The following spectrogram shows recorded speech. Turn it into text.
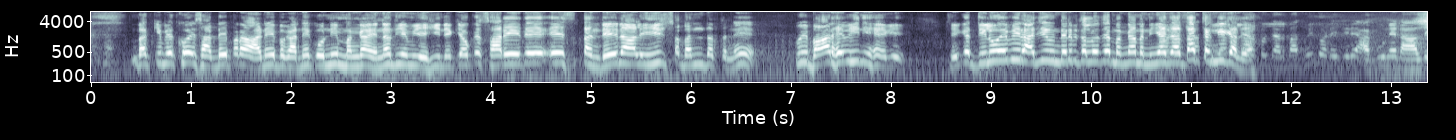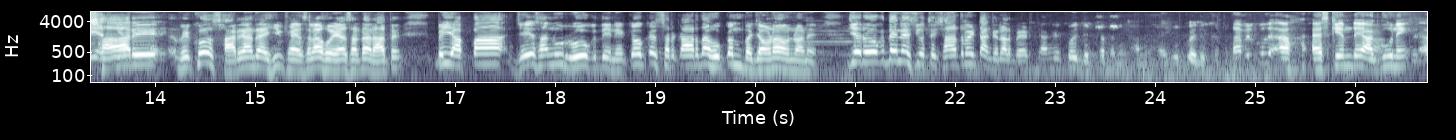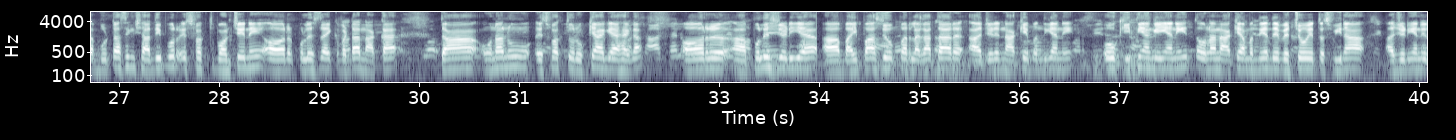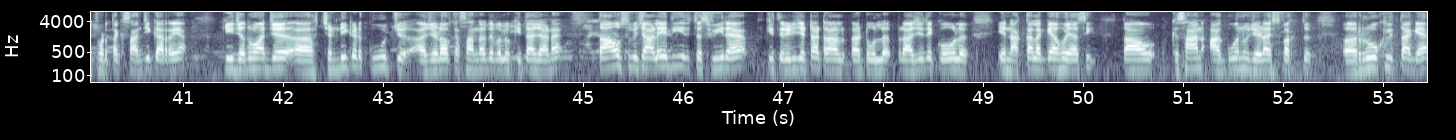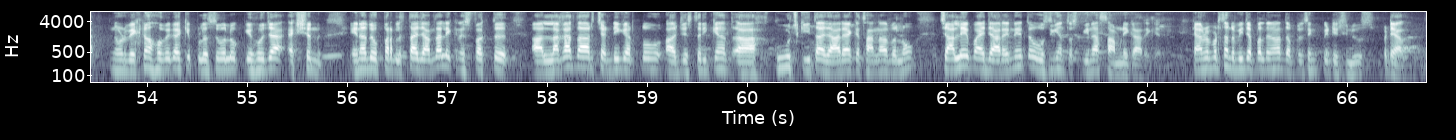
ਬਾਕੀ ਵੇਖੋ, ਇਹ ਸਾਡੇ ਭਰਾ ਨੇ, ਬਗਾਨੇ ਕੋਨੀ ਨਹੀਂ ਮੰਗਾ ਇਹਨਾਂ ਦੀਆਂ ਵੀ ਇਹੀ ਨੇ, ਕਿਉਂਕਿ ਸਾਰੇ ਇਹਦੇ, ਇਸ ਧੰਦੇ ਨਾਲ ਹੀ ਸੰਬੰਧਿਤ ਨੇ। ਕੋਈ ਬਾਹਰ ਹੈ ਵੀ ਨਹੀਂ ਹੈਗੇ। ਠੀਕ ਹੈ, ਦਿਲੋਂ ਇਹ ਵੀ ਰਾਜੀ ਹੁੰਦੇ ਨੇ ਵੀ ਚਲੋ ਜੇ ਮੰਗਾ ਮੰਨੀਆਂ ਜਾਂਦਾ ਚੰਗੀ ਗੱਲ ਆ। ਗੱਲਬਾਤ ਹੋਈ ਤੁਹਾਡੇ ਜਿਹੜੇ ਆਗੂ ਨੇ ਨਾਲ ਦੇ ਸਾਰੇ ਵੇਖੋ, ਸਾਰਿਆਂ ਦਾ ਇਹੀ ਫੈਸਲਾ ਹੋਇਆ ਸਾਡਾ ਰਾਤ ਵੀ ਆਪਾਂ ਜੇ ਸਾਨੂੰ ਰੋਕਦੇ ਨੇ, ਕਿਉਂਕਿ ਸਰਕਾਰ ਦਾ ਹੁਕਮ ਵਜਾਉਣਾ ਉਹਨਾਂ ਨੇ। ਜੇ ਰੋਕਦੇ ਨੇ, ਅਸੀਂ ਉੱਥੇ ਸ਼ਾਂਤਮਈ ਢੰਗ ਨਾਲ ਬੈਠ ਜਾਾਂਗੇ, ਕੋਈ ਦਿੱਕਤ ਨਹੀਂ ਸਾਨੂੰ ਹੈਗੀ, ਕੋਈ ਦਿੱਕਤ ਤਾਂ ਬਿਲਕੁਲ ਐਸਕੇਐਮ ਦੇ ਆਗੂ ਨੇ ਬੂਟਾ ਸਿੰਘ ਸ਼ਾਦੀਪੁਰ ਇਸ ਵਕਤ ਪਹੁੰਚੇ ਨੇ ਔਰ ਪੁਲਿਸ ਦਾ ਇੱਕ ਵੱਡਾ ਨਾਕਾ ਤਾਂ ਉਹਨਾਂ ਨੂੰ ਇਸ ਵਕਤ ਰੋਕਿਆ ਗਿਆ ਹੈਗਾ ਔਰ ਪੁਲਿਸ ਜਿਹੜੀ ਹੈ ਬਾਈਪਾਸ ਦੇ ਉੱਪਰ ਲਗਾਤਾਰ ਜਿਹੜੇ ਨਾਕੇਬੰਦੀਆਂ ਨੇ, ਉਹ ਕੀਤੀਆਂ ਗਈਆਂ ਨੇ। ਤਾਂ ਉਹਨਾਂ ਨਾਕਿਆਬੰਦੀਆਂ ਦੇ ਵਿੱਚੋਂ ਇਹ ਤਸਵੀਰਾਂ ਜਿਹੜੀਆਂ ਨੇ ਤੁਹਾਡੇ ਤੱਕ ਸਾਂਝੀ ਕਰ ਰਹੇ ਆ ਕਿ ਜਦੋਂ ਅੱਜ ਚੰਡੀਗੜ੍ਹ ਕੂਚ ਜਿਹੜਾ ਉਹ ਕਿਸਾਨਾਂ ਦੇ ਵੱਲੋਂ ਕੀਤਾ ਜਾਣਾ ਤਾਂ ਉਸ ਵਿਚਾਲੇ ਦੀ ਤਸਵੀਰ ਹੈ ਕਿ ਤੇਰੀ ਜੱਟਾ ਟੋਲ ਪਲਾਜ਼ੇ ਦੇ ਕੋਲ ਇਹ ਨਾਕਾ ਲੱਗਿਆ ਹੋਇਆ ਸੀ, ਤਾਂ ਉਹ ਕਿਸਾਨ ਆਗੂਆਂ ਨੂੰ ਜਿਹੜਾ ਇਸ ਵਕਤ ਰੋਕ ਲਿੱਤਾ ਗਿਆ ਹੁਣ ਵੇਖਣਾ ਹੋਵੇਗਾ ਕਿ ਪੁਲਿਸ ਵੱਲੋਂ ਕਿਹੋ ਜਿਹਾ ਐਕਸ਼ਨ ਇਹਨਾਂ ਦੇ ਉੱਪਰ ਲਿੱਤਾ ਜਾਂਦਾ, ਲੇਕਿਨ ਇਸ ਵਕਤ ਲਗਾਤਾਰ ਚੰਡੀਗੜ੍ਹ ਤੋਂ ਜਿਸ ਤਰੀਕੇ ਨਾਲ ਕੂਚ ਕੀਤਾ ਜਾ ਰਿਹਾ ਕਿਸਾਨਾਂ ਵੱਲੋਂ, ਚਾਲੇ ਪਾਏ ਜਾ ਰਹੇ ਨੇ, ਤਾਂ ਉਸ ਦੀਆਂ ਤਸਵੀਰਾਂ ਸਾਹਮਣੇ ਆ ਰਹੀਆਂ ਨੇ। ਕੈਮਰਾ ਪਰਸਨ ਰਵੀ ਜੱਪਲ ਦੇ ਨਾਲ ਦਪਲ ਸਿੰਘ, ਪੀਟੀਸੀ ਨਿਊਜ਼, ਪਟਿਆਲਾ।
